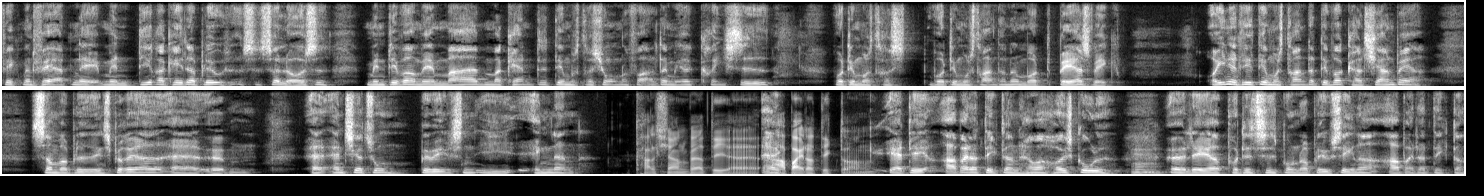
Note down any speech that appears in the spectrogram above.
fik man færden af, men de raketter blev så, losset, men det var med meget markante demonstrationer for aldrig mere krigs side, hvor, demonstra- hvor demonstranterne måtte bæres væk. Og en af de demonstranter, det var Karl Scharnberg, som var blevet inspireret af, øh, af anti-atombevægelsen i England. Karl Scharnberg, det er ja, arbejderdigteren. Ja, det er arbejderdigteren. Han var højskolelærer mm. på det tidspunkt og blev senere arbejderdigter.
